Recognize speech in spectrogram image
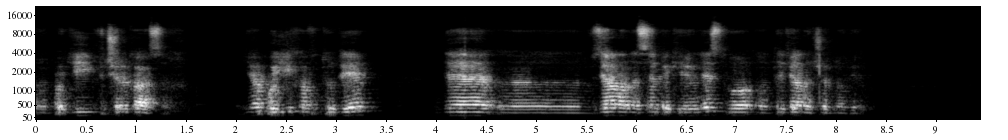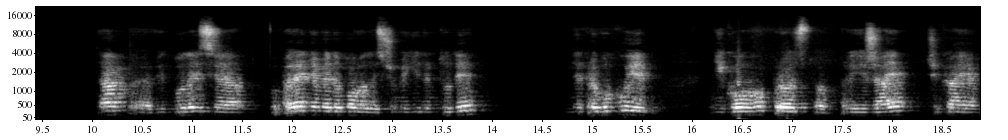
е, подій в Черкасах. Я поїхав туди, де е, взяла на себе керівництво е, Тетяна Чорновіл. Там е, відбулися, попередньо ми домовились, що ми їдемо туди, не провокуємо нікого, просто приїжджаємо, чекаємо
